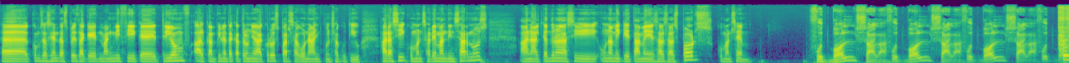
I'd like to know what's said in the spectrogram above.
eh, com se sent després d'aquest magnífic eh, triomf al Campionat de Catalunya de Cross per segon any consecutiu. Ara sí, començarem a endinsar-nos en el que hem donat una miqueta més als esports. Comencem. Futbol sala, futbol sala, futbol sala, futbol...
